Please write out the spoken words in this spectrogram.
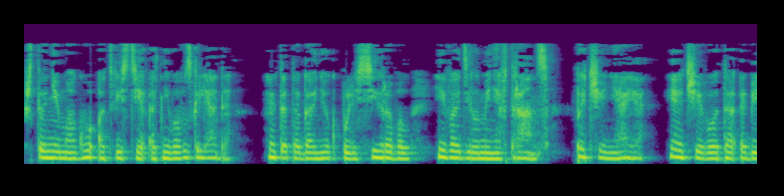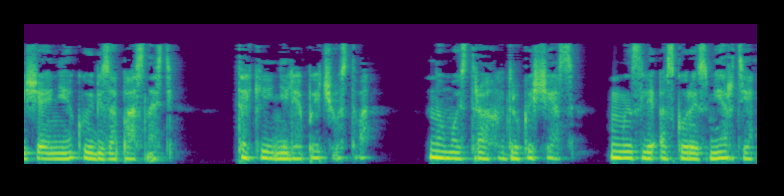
что не могу отвести от него взгляда. Этот огонек пульсировал и водил меня в транс, подчиняя и от чего-то обещая некую безопасность. Такие нелепые чувства. Но мой страх вдруг исчез. Мысли о скорой смерти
